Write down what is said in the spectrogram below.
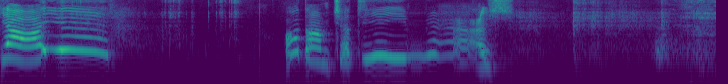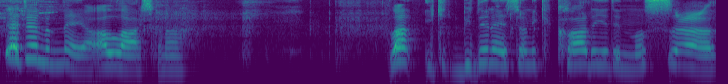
Ya hayır. Adam çatıya inmiş. Ya canım ne ya Allah aşkına. Lan iki, bir tane S12 kar yedi nasıl?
